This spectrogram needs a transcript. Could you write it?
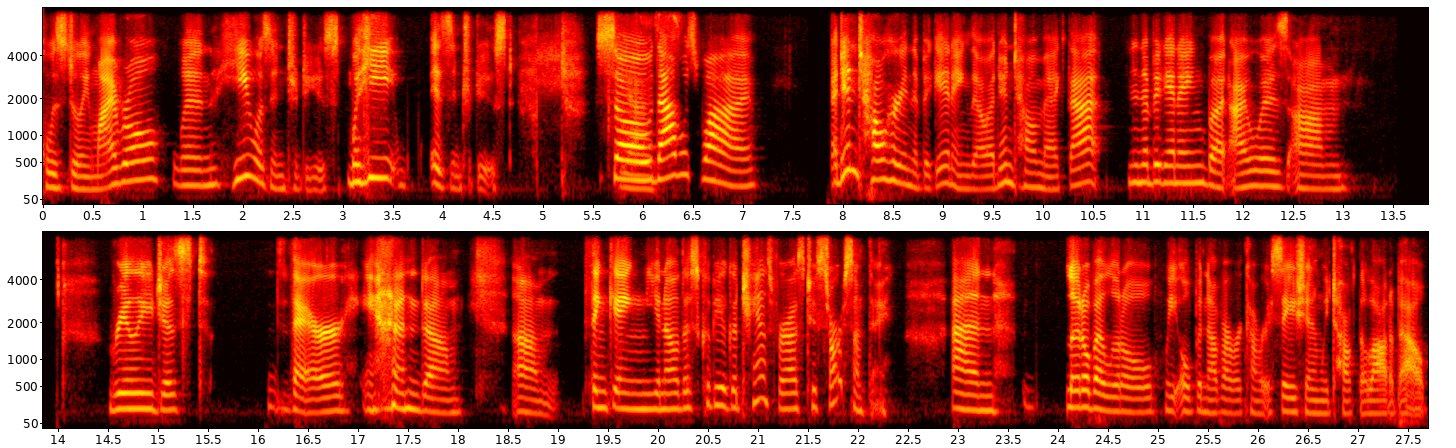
who's doing my role when he was introduced, when he is introduced. So Yes. that was why I didn't tell her in the beginning, though. I didn't tell Meg that in the beginning, but I was um really just there and um um thinking, you know, this could be a good chance for us to start something. And little by little, we opened up our conversation. We talked a lot about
